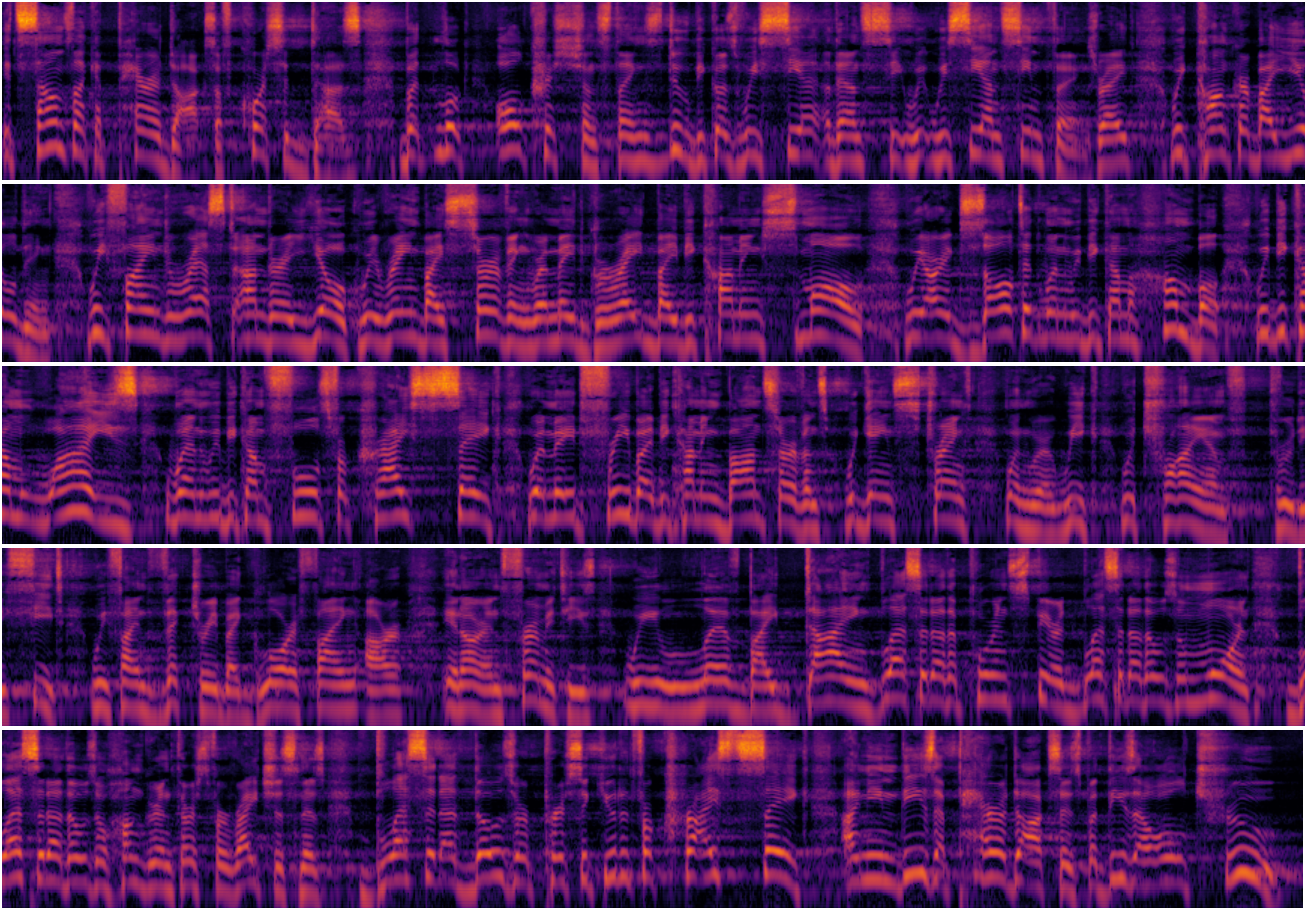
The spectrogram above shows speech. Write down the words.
It sounds like a paradox. Of course it does. But look, all Christians things do because we see, unseen, we, we see unseen things, right? We conquer by yielding. We find rest under a yoke. We reign by serving. We're made great by becoming small. We are exalted when we become humble. We become wise when we become fools for Christ's sake. We're made free by becoming bondservants. We gain strength when we're weak. We triumph through defeat. We find victory by glorifying our in our infirmity we live by dying. Blessed are the poor in spirit. Blessed are those who mourn. Blessed are those who hunger and thirst for righteousness. Blessed are those who are persecuted for Christ's sake. I mean, these are paradoxes, but these are all true.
